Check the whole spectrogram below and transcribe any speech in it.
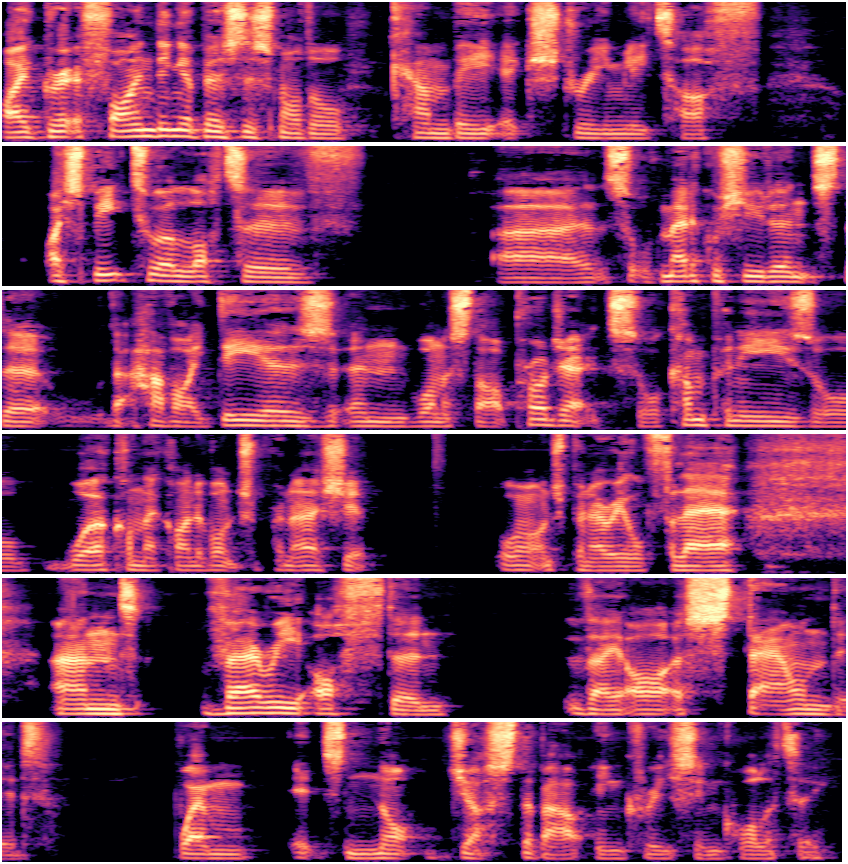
I agree. Finding a business model can be extremely tough. I speak to a lot of uh, sort of medical students that that have ideas and want to start projects or companies or work on their kind of entrepreneurship or entrepreneurial flair, and very often they are astounded when it's not just about increasing quality.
